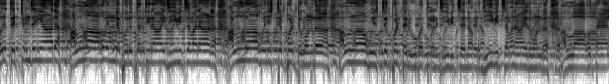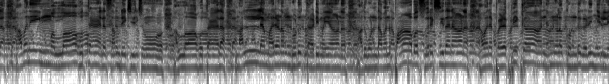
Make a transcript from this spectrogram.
ഒരു തെറ്റും ചെയ്യാതെ അള്ളാഹുവിന്റെ പൊരുത്തത്തിലായി ജീവിച്ചവനാണ്. അള്ളാഹുവിന് ഇഷ്ടപ്പെട്ടുകൊണ്ട് അള്ളാഹു ഇഷ്ടപ്പെട്ട രൂപത്തിൽ ജീവിച്ച ജീവിച്ചവനായതുകൊണ്ട് അള്ളാഹു താല അവനെയും അള്ളാഹു താല സംരക്ഷിച്ചു. അള്ളാഹു താല നല്ല മരണം കൊടുത്ത അടിമയാണ്. അതുകൊണ്ട് അവൻ പാപ സുരക്ഷിതനാണ് അവനെ പിഴപ്പിക്കാൻ ഞങ്ങളെ കൊണ്ട് കഴിഞ്ഞില്ല.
